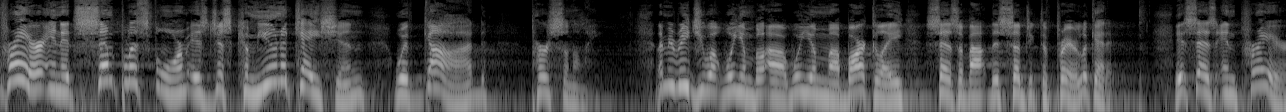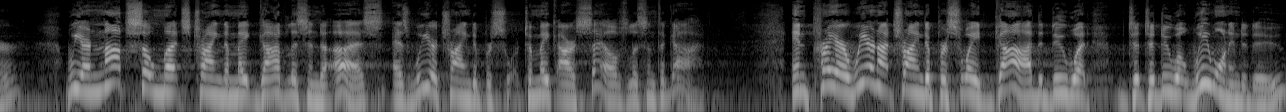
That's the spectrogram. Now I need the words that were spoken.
Prayer, in its simplest form, is just communication with God personally. Let me read you what William, uh, William uh, Barclay says about this subject of prayer. Look at it. It says, In prayer, we are not so much trying to make God listen to us as we are trying to, persu- to make ourselves listen to God. In prayer, we are not trying to persuade God to do what, to, to do what we want Him to do.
